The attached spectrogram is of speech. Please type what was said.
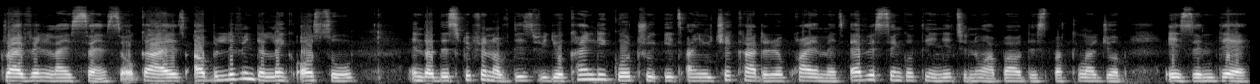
driving license. So guys i'll be leaving the link also in the description of this video. Kindly go through it and you check out the requirements. Every single thing you need to know about this particular job is in there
